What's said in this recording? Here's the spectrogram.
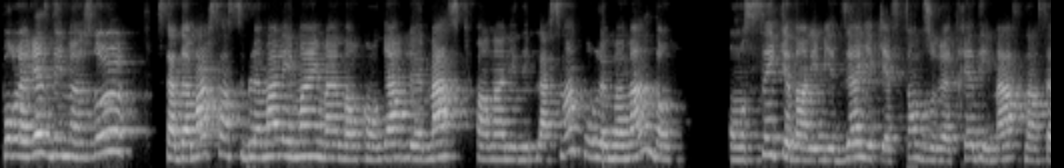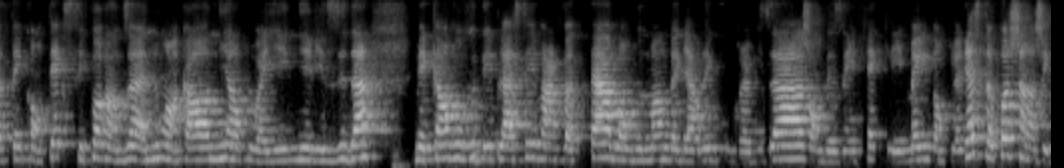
Pour le reste des mesures, ça demeure sensiblement les mêmes. Hein. Donc, on garde le masque pendant les déplacements pour le moment. Donc, on sait que dans les médias, il y a question du retrait des masques dans certains contextes. Ce n'est pas rendu à nous encore, ni employés, ni résidents. Mais quand vous vous déplacez vers votre table, on vous demande de garder le couvre-visage, on désinfecte les mains. Donc, le reste n'a pas changé.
